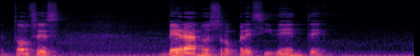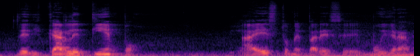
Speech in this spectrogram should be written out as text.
Entonces, ver a nuestro presidente dedicarle tiempo a esto me parece muy grave.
